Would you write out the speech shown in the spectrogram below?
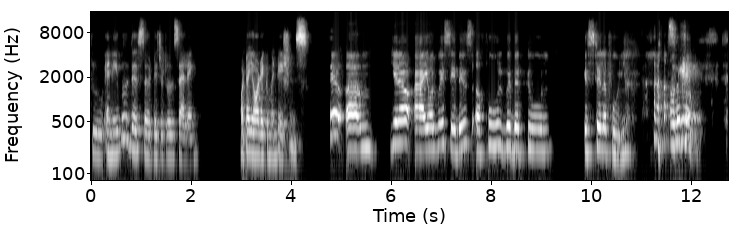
to enable this uh, digital selling? What are your recommendations? So, um, you know, I always say this: a fool with a tool is still a fool. okay. So,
